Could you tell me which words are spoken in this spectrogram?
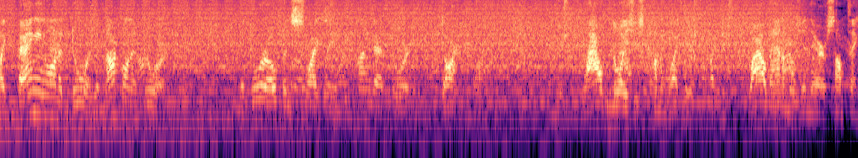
Like banging on a door. You knock on a door, and the door opens slightly, and behind that door is dark. And there's loud noises coming, like there's like there's wild animals in there or something.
